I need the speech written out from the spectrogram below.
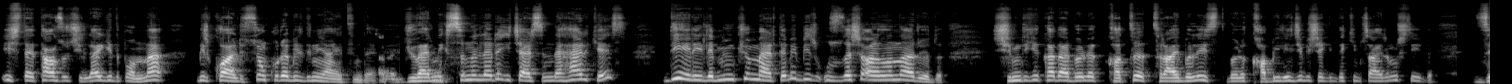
İşte Tansu Çiller gidip onunla bir koalisyon kurabildi nihayetinde. Tabii. Güvenlik sınırları içerisinde herkes diğeriyle mümkün mertebe bir uzlaşı alanını arıyordu. Şimdiki kadar böyle katı, tribalist, böyle kabileci bir şekilde kimse ayrılmış değildi. Z,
